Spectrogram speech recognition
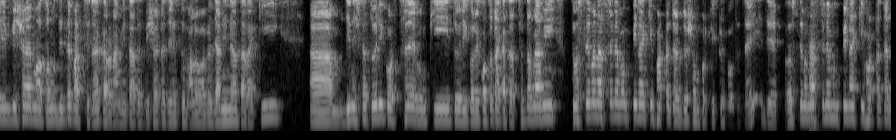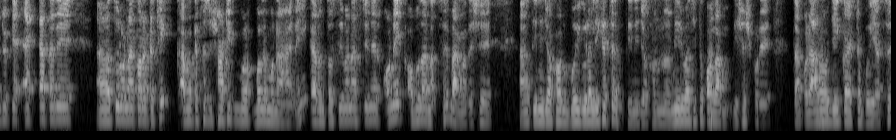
এই বিষয়ে মতামত দিতে পারছি না কারণ আমি তাদের বিষয়টা যেহেতু ভালোভাবে জানি না তারা কি জিনিসটা তৈরি করছে এবং কি তৈরি করে কত টাকা চাচ্ছে তবে আমি তসলিমা নাসরিন এবং পিনাকি ভট্টাচার্য সম্পর্কে একটু বলতে চাই যে তসলিমা হ্যাঁ। নাসরিন এবং পিনাকি ভট্টাচার্যকে এক কাতারে তুলনা করাটা ঠিক আমার কাছে সঠিক বলে মনে হয় নাই কারণ তসলিমা নাসরিনের অনেক অবদান আছে বাংলাদেশে তিনি যখন বইগুলো লিখেছেন, তিনি যখন নির্বাচিত কলাম, বিশেষ করে, তারপরে আরও যে কয়েকটা বই আছে,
